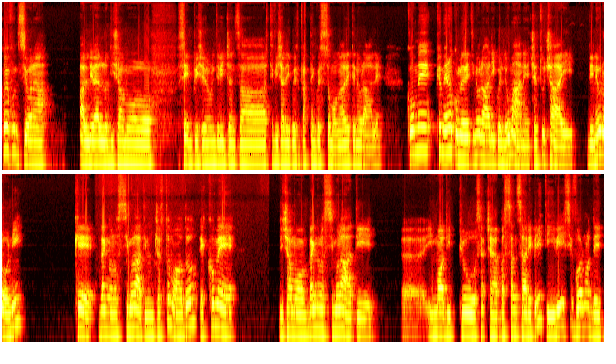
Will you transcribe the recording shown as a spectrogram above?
Come funziona a livello, diciamo, semplice un'intelligenza artificiale fatta in questo modo, una rete neurale? Come, più o meno come le reti neurali, quelle umane, cioè tu hai dei neuroni che vengono stimolati in un certo modo e come diciamo vengono stimolati eh, in modi più cioè abbastanza ripetitivi si formano dei,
